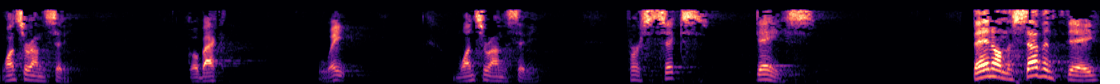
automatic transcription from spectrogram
Once around the city. Go back. Wait. once around the city for six days. Then on the seventh day,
